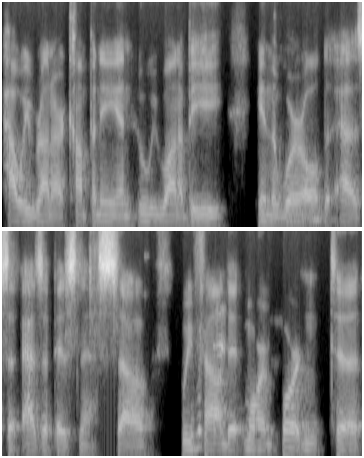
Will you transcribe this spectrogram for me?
how we run our company and who we want to be in the world as, a- as a business. So we found it more important to,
